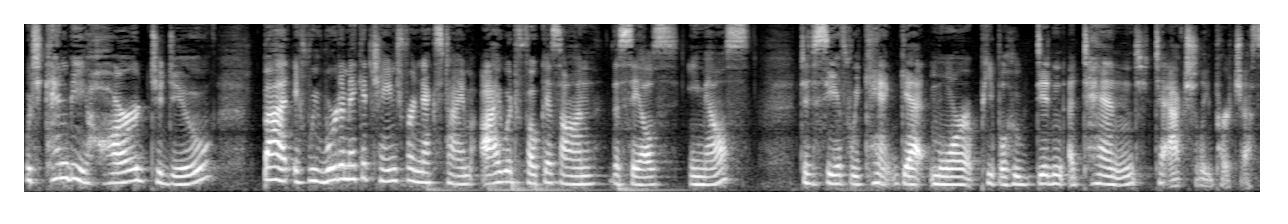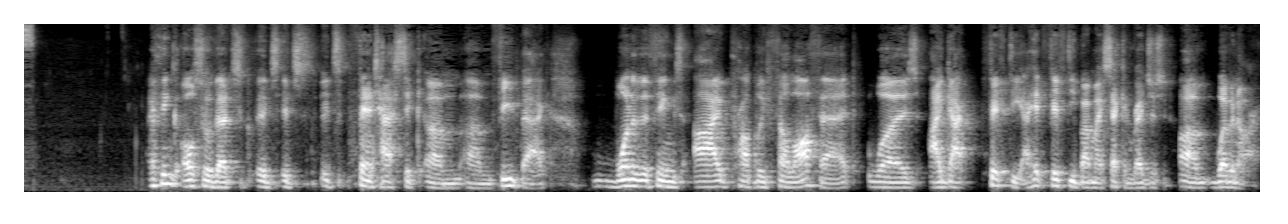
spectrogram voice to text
which can be hard to do. But if we were to make a change for next time, I would focus on the sales emails to see if we can't get more people who didn't attend to actually purchase. I think also that's it's it's it's fantastic um, um, feedback one of the things I probably fell off at was I got 50. I hit 50 by my second register um, webinar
